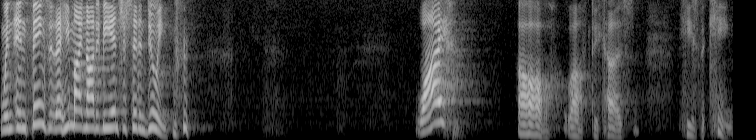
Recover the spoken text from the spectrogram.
when in things that he might not be interested in doing. Why? Oh, well, because he's the king.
